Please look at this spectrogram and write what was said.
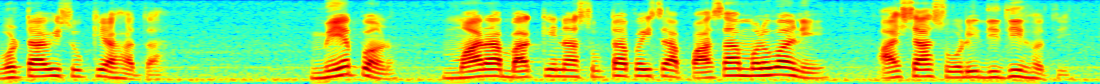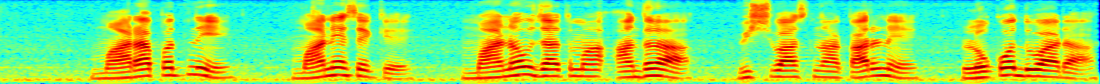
વટાવી ચૂક્યા હતા. મેં પણ મારા બાકીના છૂટા પૈસા પાછા મળવાની આશા છોડી દીધી હતી. મારા પત્ની માને છે કે માનવજાતમાં આંધળા વિશ્વાસના કારણે લોકો દ્વારા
